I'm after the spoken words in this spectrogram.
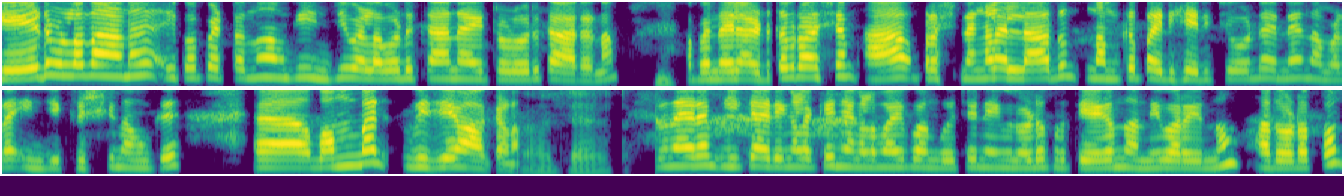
കേടുള്ളതാണ് ഇപ്പൊ പെട്ടെന്ന് നമുക്ക് ഇഞ്ചി വിളവെടുക്കാനായിട്ടുള്ള ഒരു കാരണം. അപ്പൊ എന്തായാലും അടുത്ത പ്രാവശ്യം ആ പ്രശ്നങ്ങളെല്ലാതും നമുക്ക് പരിഹരിച്ചുകൊണ്ട് തന്നെ നമ്മുടെ ഇഞ്ചി കൃഷി നമുക്ക് വമ്പൻ വിജയമാക്കണം. ഇത്ര നേരം ഈ കാര്യങ്ങളൊക്കെ ഞങ്ങളുമായി പങ്കുവച്ച നെയ്മിനോട് പ്രത്യേകം നന്ദി പറയുന്നു അതോടൊപ്പം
